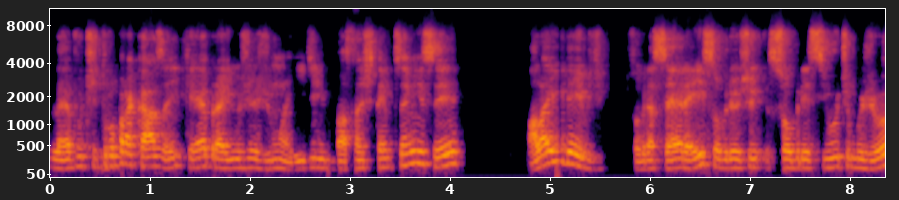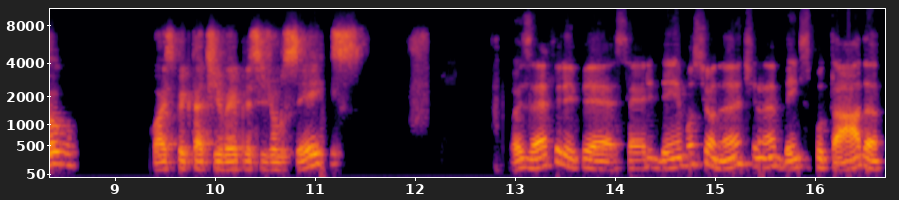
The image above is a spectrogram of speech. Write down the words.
leva o título para casa aí, quebra aí o jejum aí de bastante tempo sem vencer. Fala aí, David, sobre a série aí, sobre, sobre esse último jogo. Qual a expectativa aí para esse jogo 6? Pois é, Felipe, é série bem emocionante, né? Bem disputada,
